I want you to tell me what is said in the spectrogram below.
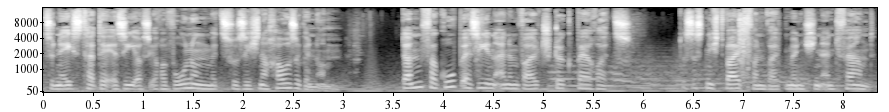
Zunächst hatte er sie aus ihrer Wohnung mit zu sich nach Hause genommen. Dann vergrub er sie in einem Waldstück bei Rötz. Das ist nicht weit von Waldmünchen entfernt.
